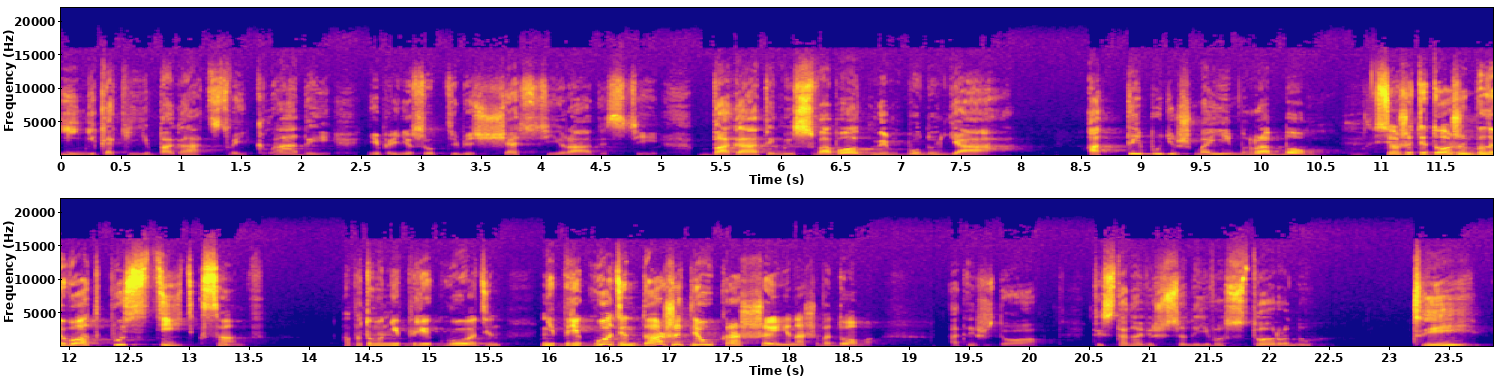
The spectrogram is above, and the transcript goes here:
и никакие богатства и клады не принесут тебе счастья и радости. Богатым и свободным буду я, а ты будешь моим рабом. Все же ты должен был его отпустить, Ксанф. А потом он непригоден, непригоден даже для украшения нашего дома. А ты что, ты становишься на его сторону? Ты? Ты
